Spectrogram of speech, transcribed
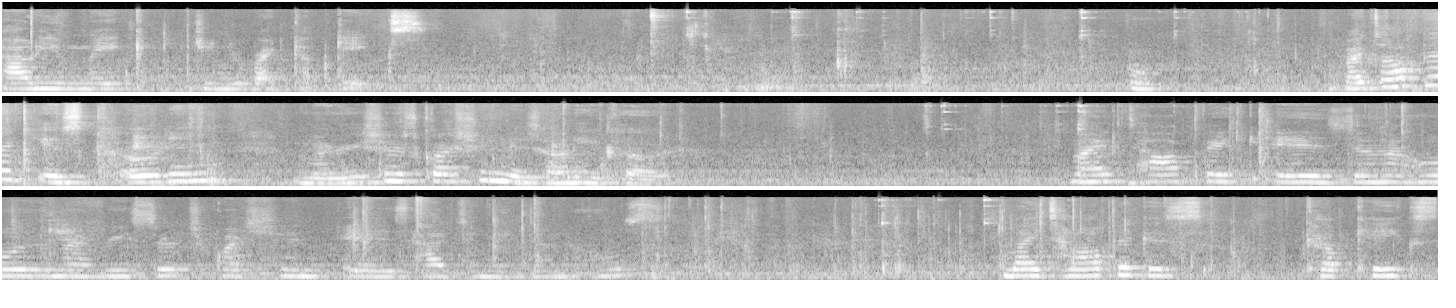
how do you make gingerbread cupcakes? My topic is coding. My research question is how do you code? My topic is donut holes and my research question is how to make donut holes. My topic is cupcakes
